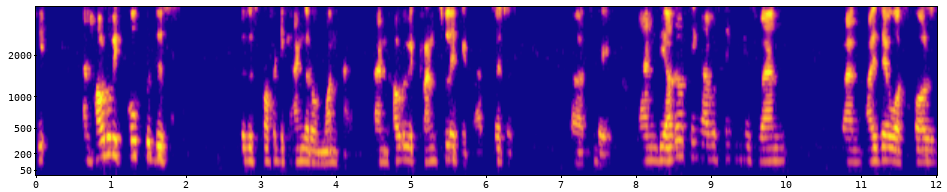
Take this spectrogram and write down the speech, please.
he, and how do we cope with this with this prophetic anger on one hand, and how do we translate it as churches uh, today? And the other thing I was thinking is when when Isaiah was called,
